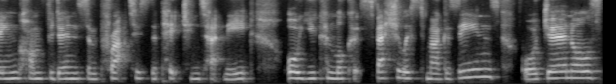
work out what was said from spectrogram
gain confidence and practice the pitching technique. Or you can look at specialist magazines or journals,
